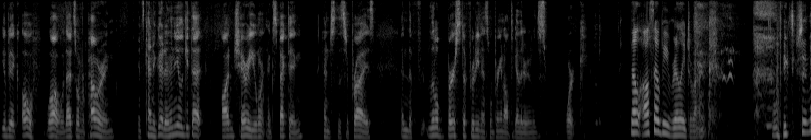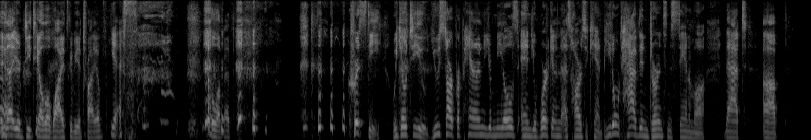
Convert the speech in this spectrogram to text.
you'll be like, oh, whoa, that's overpowering. It's kind of good, and then you'll get that odd cherry you weren't expecting, hence the surprise, and the fr- little burst of fruitiness will bring it all together, and it'll just work. They'll also be really drunk. What makes you say that? Is that your detail about why it's gonna be a triumph? Yes. I love it. Christy, we go to you. You start preparing your meals and you're working as hard as you can, but you don't have the endurance and stamina that uh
